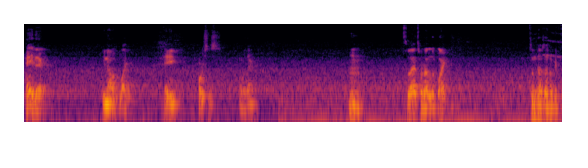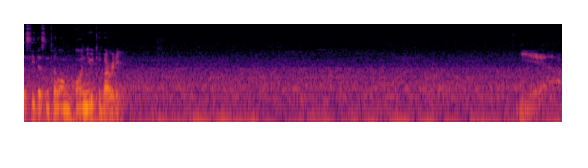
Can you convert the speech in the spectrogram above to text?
Hey there. You know, like hey, horses over there. Hmm. So that's what I look like. Sometimes I don't get to see this until I'm on YouTube already. Yeah.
